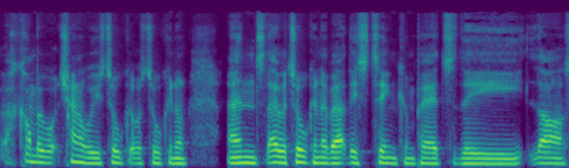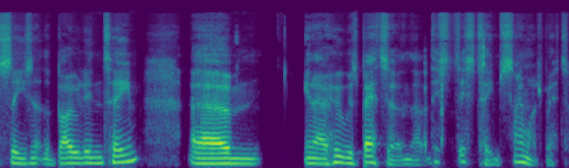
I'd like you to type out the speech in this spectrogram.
I can't remember what channel we was talking. I was talking on, and they were talking about this team compared to the last season at the Boleyn team. Um, you know, who was better? And that- this this team's so much better.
